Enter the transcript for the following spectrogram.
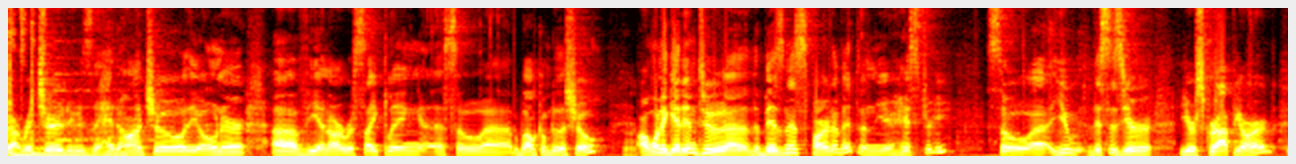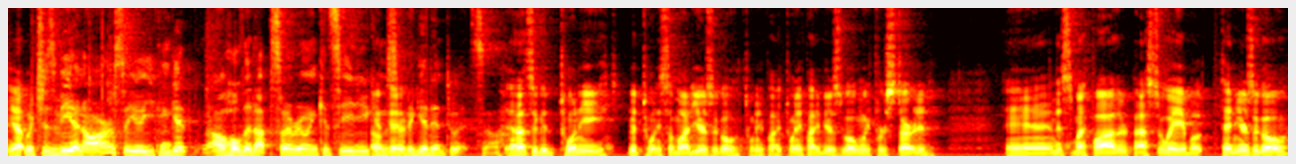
Got Richard, who's the head honcho, the owner of V&R Recycling. Uh, so uh, welcome to the show. I want to get into uh, the business part of it and your history. So uh, you, this is your your scrap yard, Yep. which is V&R. So you, you can get. I'll hold it up so everyone can see. You can Okay. sort of get into it. So Yeah, that's a good 20, good 20 some odd years ago, 25, 25 years ago when we first started. And this is my father, passed away about 10 years ago.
